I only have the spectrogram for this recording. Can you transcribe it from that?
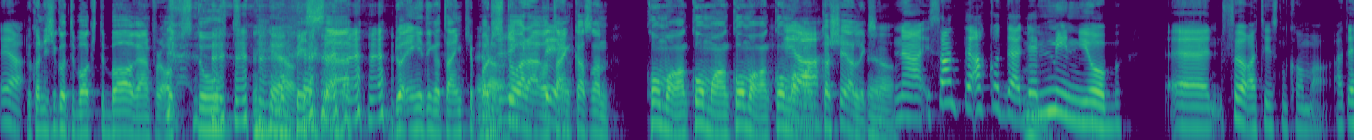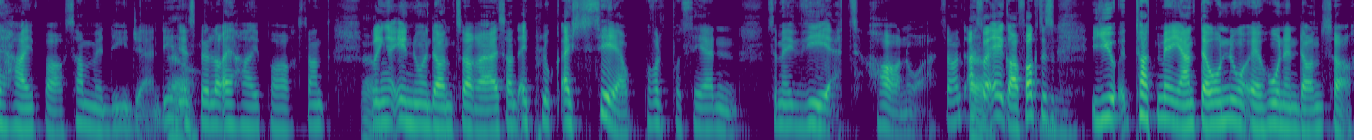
Ja. Du kan ikke gå tilbake til baren, for det er altfor stort. Du må pisse. Du har ingenting å tenke på. Ja. Du står der og tenker sånn Kommer han, kommer han, kommer han? kommer Ja. han? Hva skjer, liksom? Ja. Nei, sant, det er akkurat det. Det er Mm. min jobb eh, før artisten kommer. At jeg hyper sammen med DJ-en. DJ-en Ja. spiller, jeg hyper. Sant? Bringer inn noen dansere. Sant? Jeg, pluk, jeg ser på folk på scenen som jeg vet har noe. Sant? Altså, jeg har faktisk jo, tatt med jente, og nå er hun en danser.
